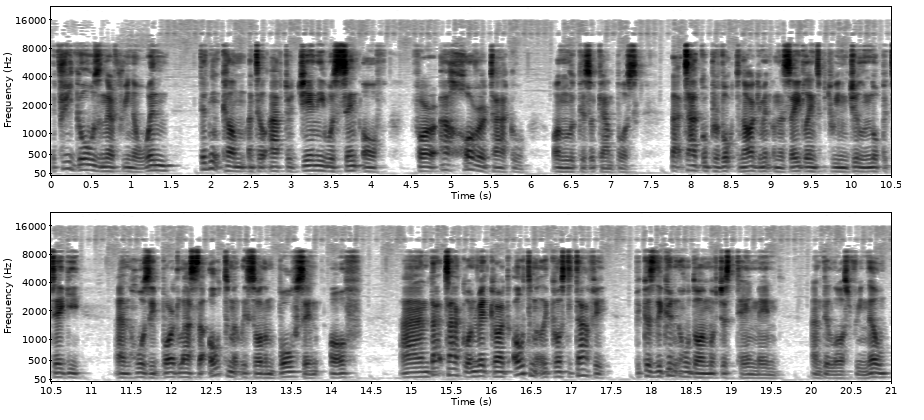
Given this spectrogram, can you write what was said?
the three goals in their 3 0 win didn't come until after Djené was sent off for a horror tackle on Lucas Ocampos. That tackle provoked an argument on the sidelines between Julen Lopetegui and Jose Bordalas that ultimately saw them both sent off, and that tackle and red card ultimately cost Getafe because they couldn't hold on with just 10 men and they lost 3 0.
